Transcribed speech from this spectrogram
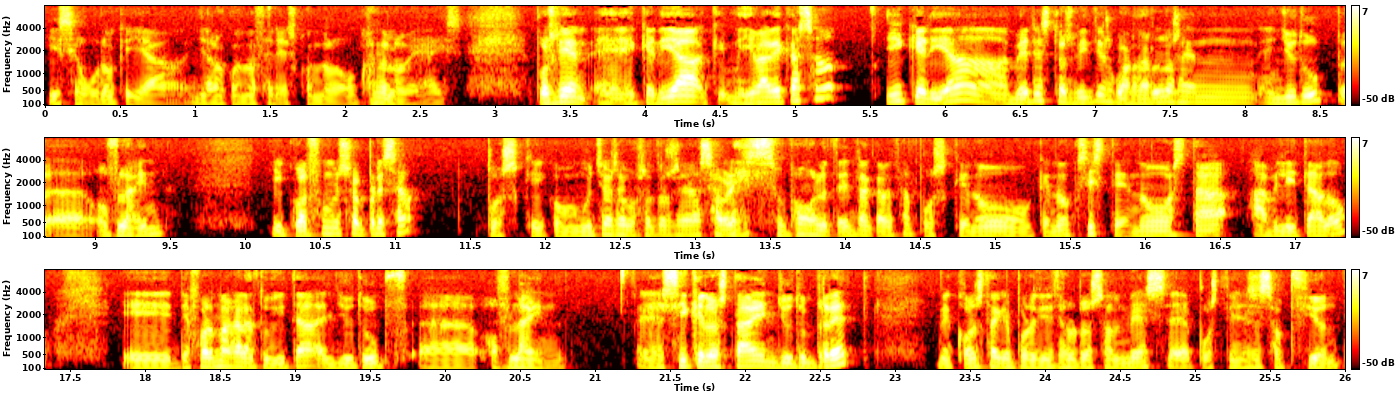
y seguro que ya, ya lo conoceréis cuando lo, cuando lo veáis. Pues bien, eh, quería, me iba de casa y quería ver estos vídeos, guardarlos en, en YouTube eh, offline. ¿Y cuál fue mi sorpresa? Pues que como muchos de vosotros ya sabréis, supongo lo tenéis en la cabeza, pues que no, que no existe, no está habilitado eh, de forma gratuita el YouTube eh, offline. Eh, sí que lo está en YouTube Red, me consta que por 10 euros al mes pues tienes esa opción.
